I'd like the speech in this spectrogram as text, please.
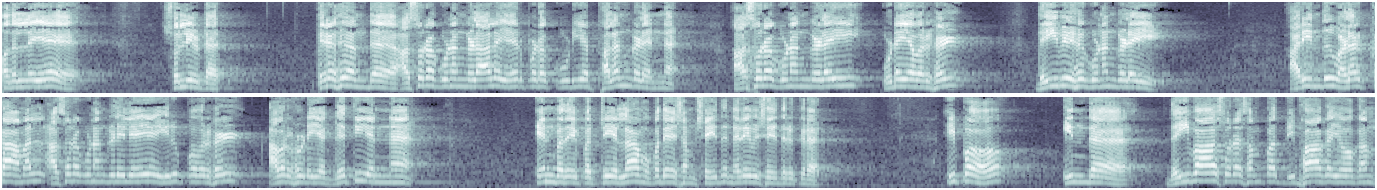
முதல்லையே சொல்லிவிட்டார். பிறகு அந்த அசுர குணங்களால் ஏற்படக்கூடிய பலன்கள் என்ன? அசுர குணங்களை உடையவர்கள் தெய்வீக குணங்களை அறிந்து வளர்க்காமல் அசுர குணங்களிலேயே இருப்பவர்கள் அவர்களுடைய கதி என்ன என்பதை பற்றியெல்லாம் உபதேசம் செய்து நிறைவு செய்திருக்கிறார். இப்போ இந்த தெய்வாசுர சம்பத் விபாக யோகம்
